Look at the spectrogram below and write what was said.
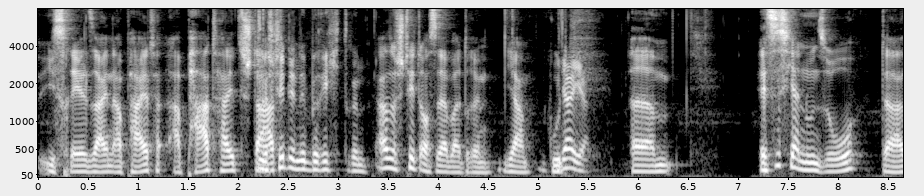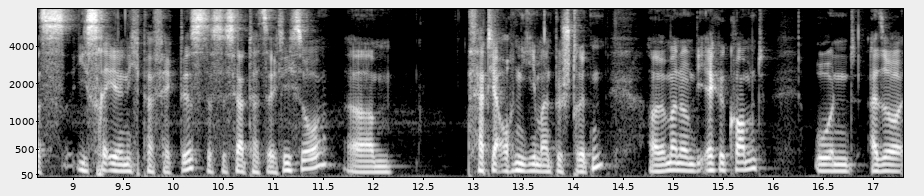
Israel sei ein Apart Apartheidsstaat. Das steht in dem Bericht drin. Also steht auch selber drin. Ja, gut. Ja, ja. Ähm, es ist ja nun so, dass Israel nicht perfekt ist. Das ist ja tatsächlich so. Ähm, das hat ja auch nie jemand bestritten. Aber wenn man um die Ecke kommt und also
